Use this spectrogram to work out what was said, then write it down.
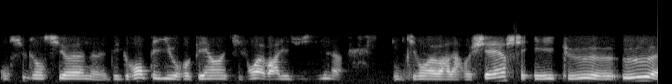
on subventionne des grands pays européens qui vont avoir les usines qui vont avoir la recherche et que euh, eux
